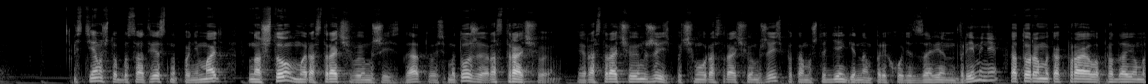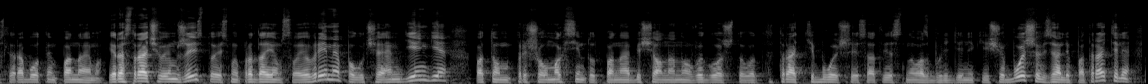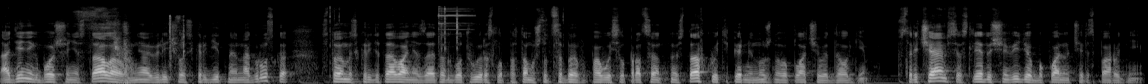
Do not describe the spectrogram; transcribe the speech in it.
с тем, чтобы, соответственно, понимать, на что мы растрачиваем жизнь. Да? То есть мы тоже растрачиваем. И растрачиваем жизнь. Почему растрачиваем жизнь? Потому что деньги нам приходят за вен времени, которое мы, как правило, продаем, если работаем по найму. И растрачиваем жизнь, то есть мы продаем свое время, получаем деньги. Потом пришел Максим, тут понаобещал на Новый год, что вот тратьте больше, и, соответственно, у вас будет денег еще больше. Взяли, потратили, а денег больше не стало. У меня увеличилась кредитная нагрузка. Стоимость кредитования за этот год выросла, потому что ЦБ повысил процентную ставку, и теперь не нужно нужно выплачивать долги. Встречаемся в следующем видео буквально через пару дней.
